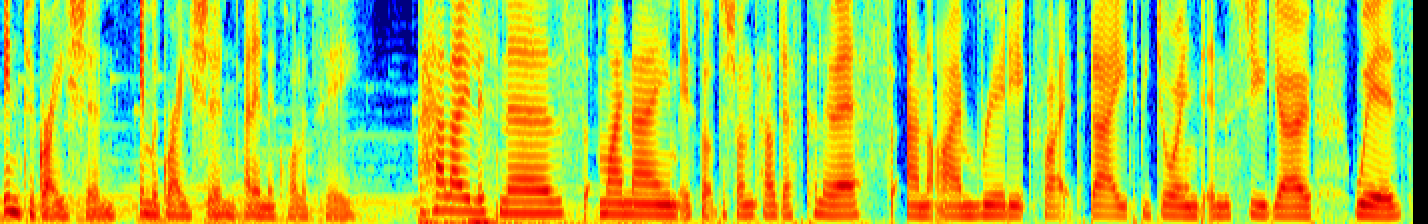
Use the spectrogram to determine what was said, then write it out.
integration, immigration, and inequality. Hello, listeners. My name is Dr. Chantelle Jessica Lewis, and I'm really excited today to be joined in the studio with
